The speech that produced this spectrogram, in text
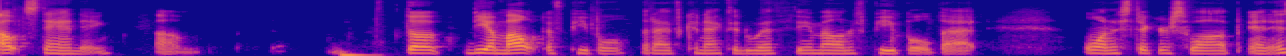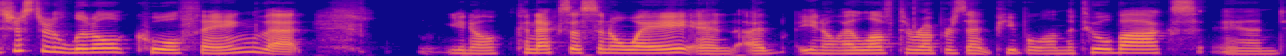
outstanding. Um, the the amount of people that I've connected with, the amount of people that want a sticker swap, and it's just a little cool thing that you know connects us in a way. And I you know I love to represent people on the toolbox, and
